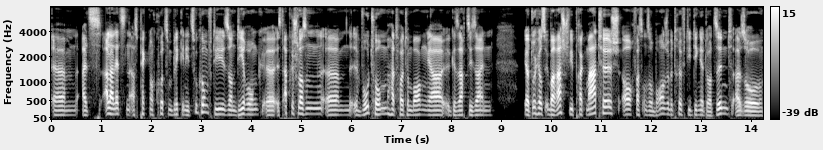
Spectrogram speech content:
Ähm, als allerletzten Aspekt noch kurz einen Blick in die Zukunft. Die Sondierung äh, ist abgeschlossen. Ähm, Votum hat heute Morgen ja gesagt, sie seien ja durchaus überrascht, wie pragmatisch auch was unsere Branche betrifft, die Dinge dort sind. Also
